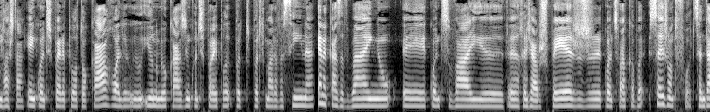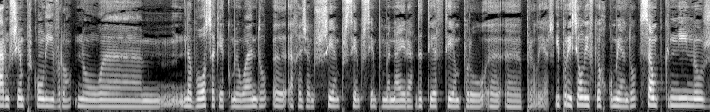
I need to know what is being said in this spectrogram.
Lá está. É enquanto espera pelo autocarro, olha, eu, eu no meu caso, enquanto esperei para, para, para, tomar a vacina, é na casa de banho, é quando se vai uh, arranjar os pés, quando se vai acabar, seja onde for. Se andarmos sempre com o livro no, uh, na bolsa, que é como eu ando, uh, arranjamos sempre, sempre, sempre maneira de ter tempo uh, uh, para ler. E por isso é um livro que eu recomendo. São pequeninos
